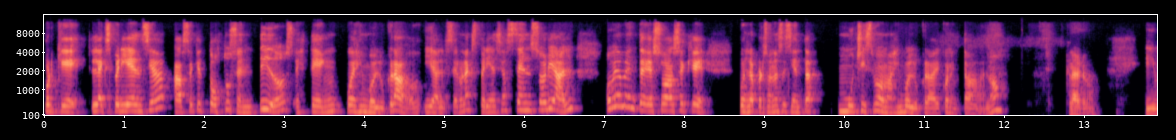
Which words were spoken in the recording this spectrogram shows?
porque la experiencia hace que todos tus sentidos estén pues involucrados y al ser una experiencia sensorial, obviamente eso hace que pues la persona se sienta muchísimo más involucrada y conectada, ¿no? Claro. Y,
